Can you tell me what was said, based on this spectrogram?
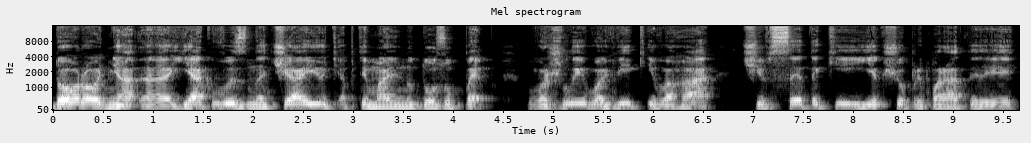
Доброго дня. Е, Як визначають оптимальну дозу ПЕП? Важливо вік і вага, чи все-таки, якщо препарати,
